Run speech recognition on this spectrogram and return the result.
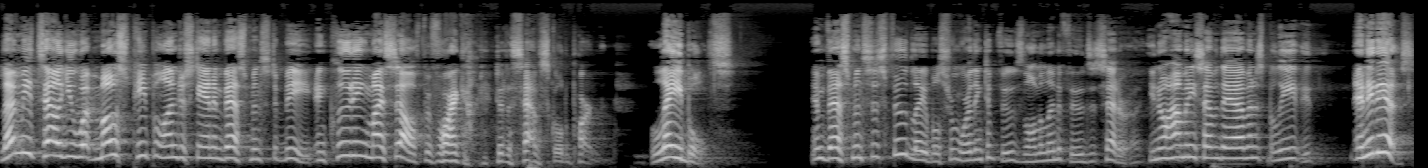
Let me tell you what most people understand investments to be, including myself before I got into the Sabbath school department. Labels. Investments is food labels from Worthington Foods, Loma Linda Foods, etc. You know how many Seventh day Adventists believe? It? And it is.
